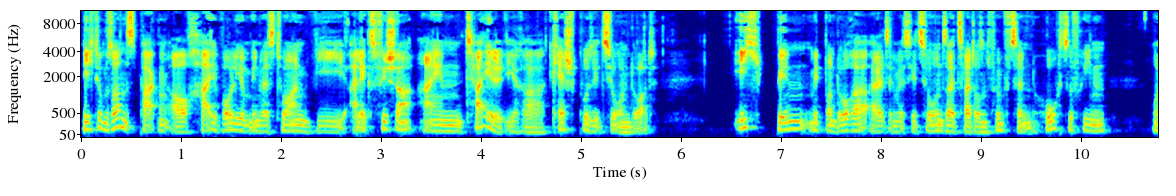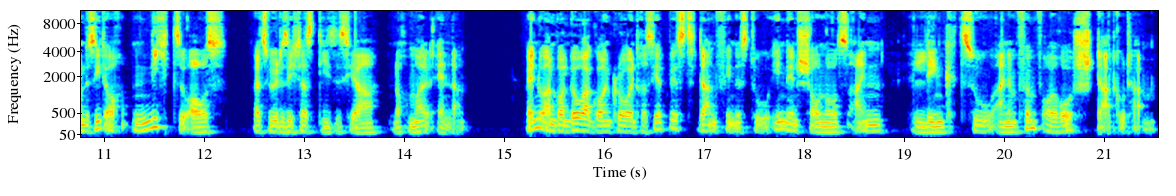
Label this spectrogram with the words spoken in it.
Nicht umsonst parken auch High-Volume-Investoren wie Alex Fischer einen Teil ihrer Cash-Position dort. Ich bin mit Bondora als Investition seit 2015 hochzufrieden und es sieht auch nicht so aus, als würde sich das dieses Jahr nochmal ändern. Wenn du an Bondora Go Grow interessiert bist, dann findest du in den Show Notes einen Link zu einem 5 Euro Startguthaben.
